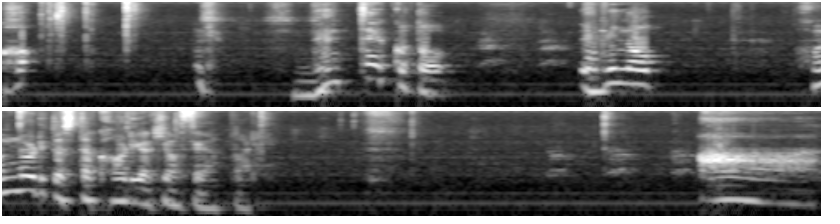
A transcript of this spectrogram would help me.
あいことエビのほんのりとした香りがきますよやっぱり。あ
